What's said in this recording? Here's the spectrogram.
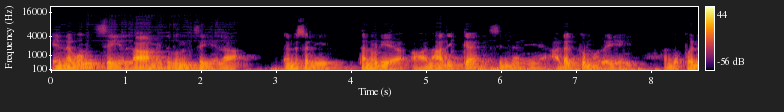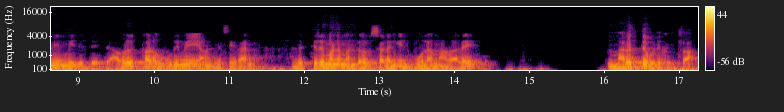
என்னவும் செய்யலாம் எதுவும் செய்யலாம் என்று சொல்லி தன்னுடைய ஆணாதிக்க சிந்தனையை அடக்குமுறையை அந்த பெண்ணின் மீது தேர்த்து அவருக்கான உரிமையை அவன் என்ன செய்கிறான்? அந்த திருமணம் என்ற ஒரு சடங்கின் மூலமாக அதை மறுத்து விடுகின்றான்.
